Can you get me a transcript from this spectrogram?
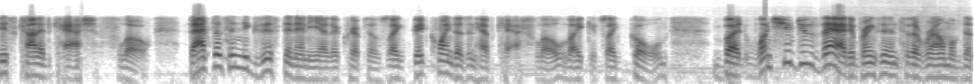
discounted cash flow. That doesn't exist in any other cryptos. Like Bitcoin doesn't have cash flow, like it's like gold. But once you do that, it brings it into the realm of the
